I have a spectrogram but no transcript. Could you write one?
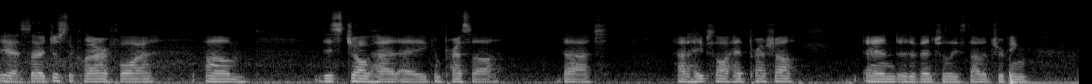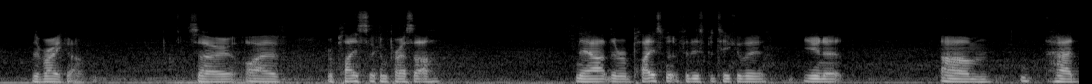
Yeah so just to clarify um, this job had a compressor that had heaps high head pressure and it eventually started tripping the breaker. So I've replaced the compressor. Now the replacement for this particular unit um, had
